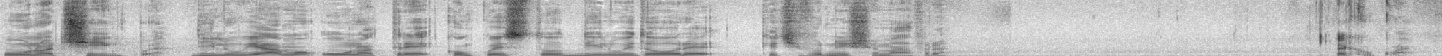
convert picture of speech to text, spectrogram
1 a 5. Diluiamo 1 a 3 con questo diluitore che ci fornisce Mafra. Ecco qua.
